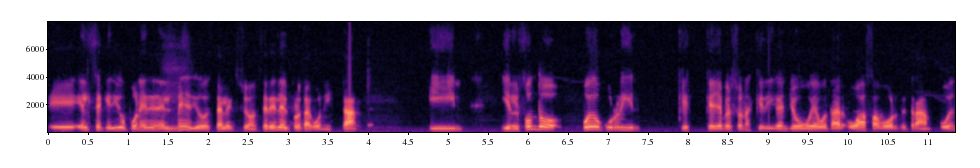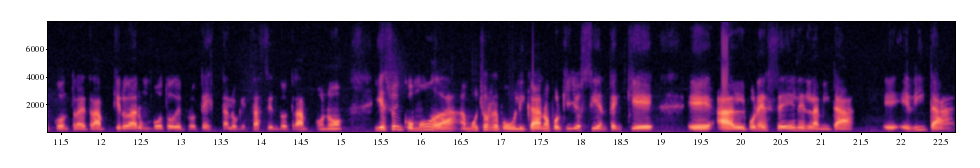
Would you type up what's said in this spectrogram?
él se ha querido poner en el medio de esta elección, ser él el protagonista. Y, y en el fondo puede ocurrir que, haya personas que digan yo voy a votar o a favor de Trump o en contra de Trump, quiero dar un voto de protesta a lo que está haciendo Trump o no. Y eso incomoda a muchos republicanos porque ellos sienten que eh, al ponerse él en la mitad, eh, evita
